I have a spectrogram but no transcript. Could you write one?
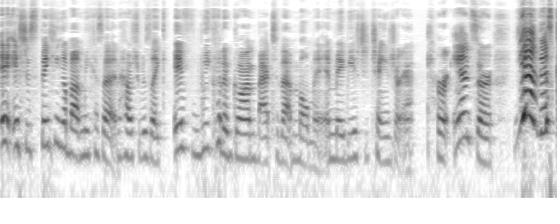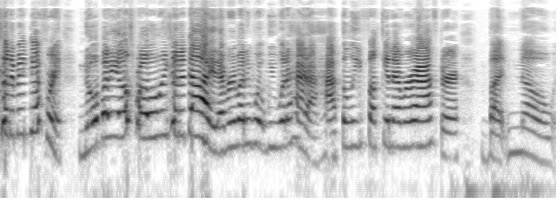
it, it's just thinking about Mikasa and how she was like, if we could have gone back to that moment and maybe if she changed her her answer, yeah, this could have been different. Nobody else probably could have died. Everybody would we would have had a happily fucking ever after. But no,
